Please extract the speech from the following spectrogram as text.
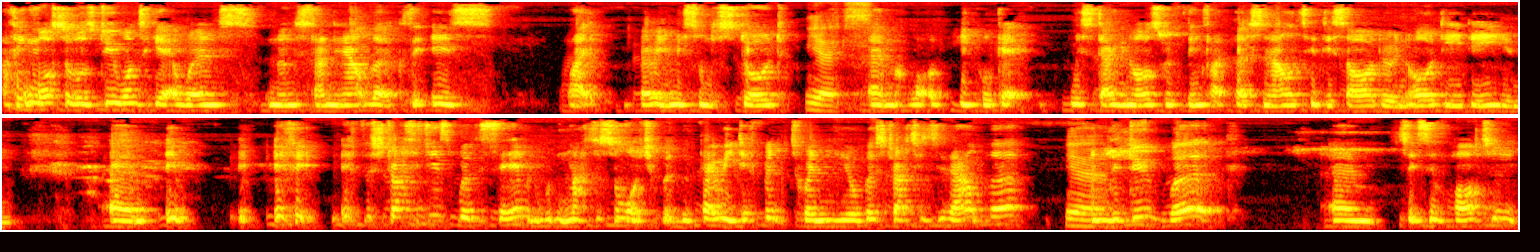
I think most of us do want to get awareness and understanding out there because it is like very misunderstood. yes, Um, a lot of people get misdiagnosed with things like personality disorder and ODD, and um, it if it if the strategies were the same, it wouldn't matter so much. But they're very different to any other strategies out there, Yeah. and they do work. Um, so it's important,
